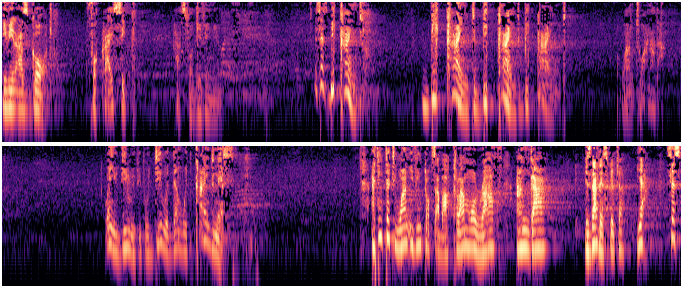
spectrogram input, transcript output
even as God, for Christ's sake, has forgiven you. It says, be kind. Be kind, be kind, be kind one to another. When you deal with people, deal with them with kindness. I think 31 even talks about clamor, wrath, anger. Is that a scripture? Yeah. It says,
